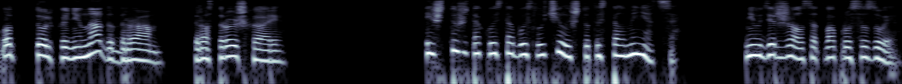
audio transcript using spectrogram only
«Вот только не надо драм. Ты расстроишь Харри. «И что же такое с тобой случилось, что ты стал меняться?» Не удержалась от вопроса Зоя.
